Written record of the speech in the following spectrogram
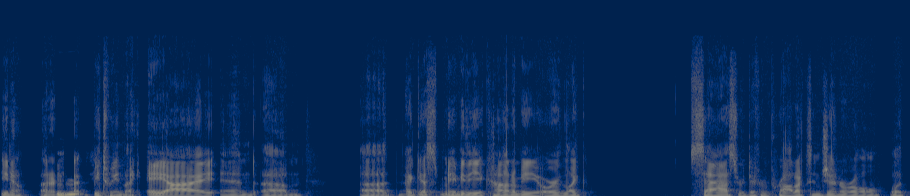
you know, I don't mm-hmm. Uh, between like AI and um, uh, I guess maybe the economy or like SaaS or different products in general. What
